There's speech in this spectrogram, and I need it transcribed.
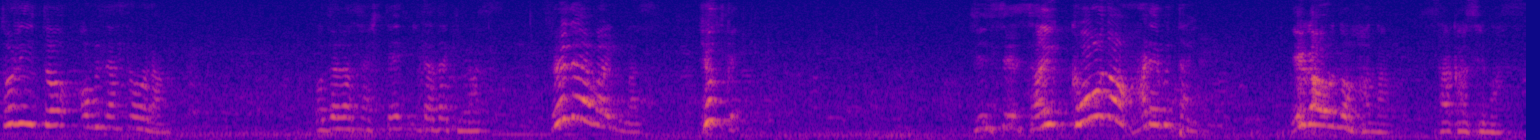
ストリート・オブ・ザ・ソーラン。踊らさせていただきます。それでは参ります。気をつけ。人生最高の晴れ舞台笑顔の花咲かせます。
